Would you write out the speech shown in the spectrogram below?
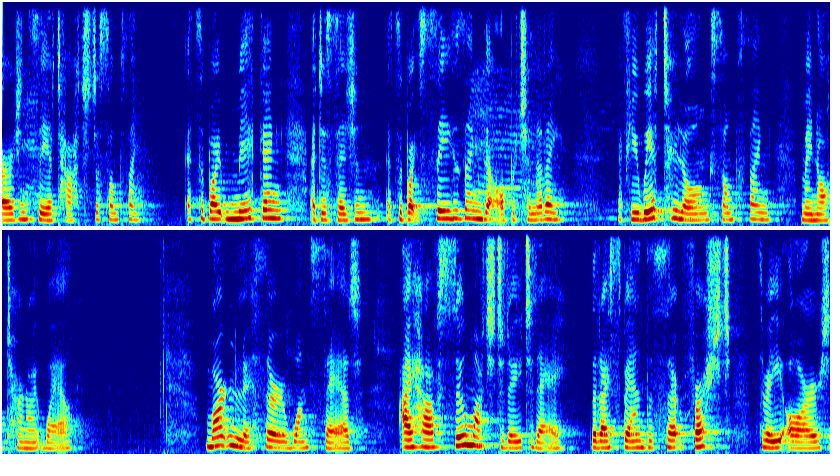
urgency attached to something. It's about making a decision, it's about seizing the opportunity. If you wait too long, something may not turn out well. Martin Luther once said, I have so much to do today that I spend the first three hours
